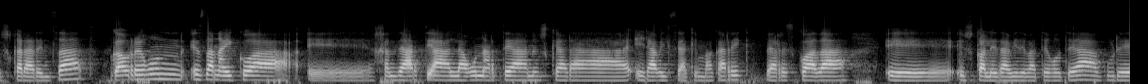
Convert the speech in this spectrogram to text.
Euskararentzat. Gaur egun ez da nahikoa e, jende artean, lagun artean Euskara erabiltzeakin bakarrik. Beharrezkoa da e, Euskal Edabide bat egotea, gure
